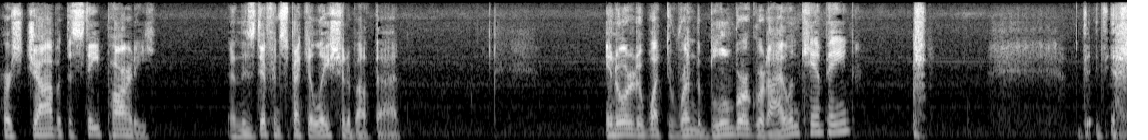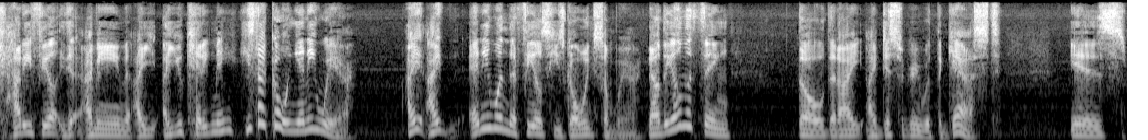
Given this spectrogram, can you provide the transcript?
her job at the state party, and there's different speculation about that. In order to what to run the Bloomberg Rhode Island campaign? How do you feel? I mean, are, are you kidding me? He's not going anywhere. I, I anyone that feels he's going somewhere. Now, the only thing, though, that I, I disagree with the guest is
